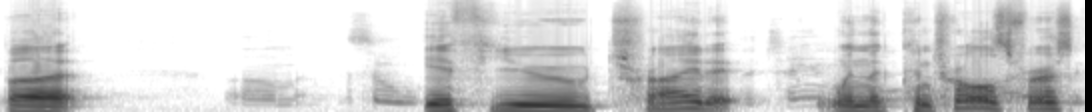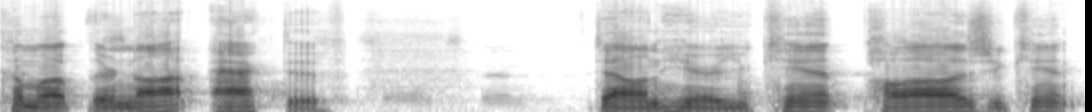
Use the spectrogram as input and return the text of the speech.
But if you try to, when the controls first come up, they're not active down here. You can't pause, you can't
